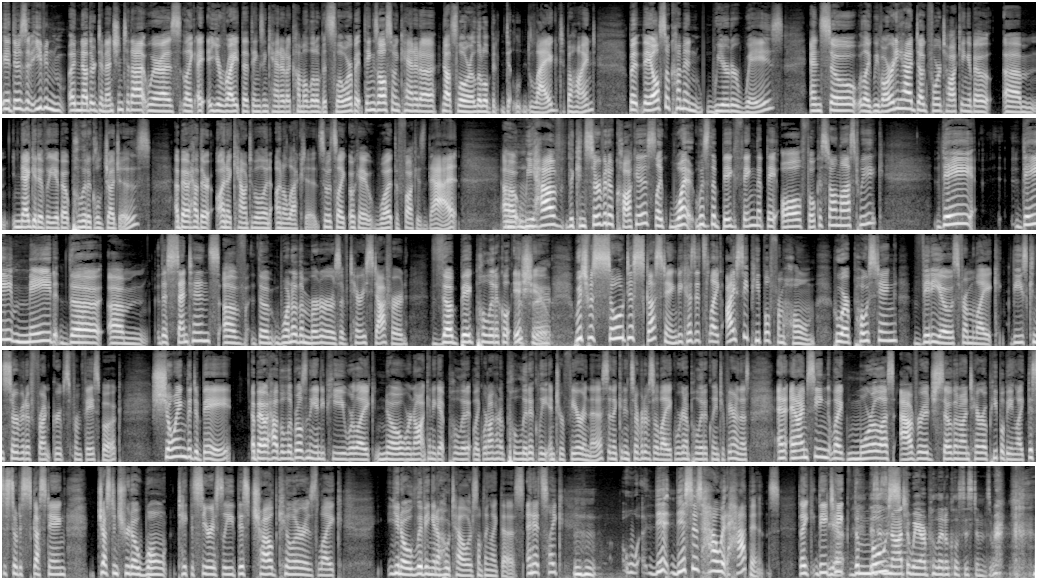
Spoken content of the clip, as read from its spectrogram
it, there's even another dimension to that. Whereas, like I, you're right that things in Canada come a little bit slower, but things also in Canada not slower, a little bit d- lagged behind, but they also come in weirder ways. And so, like we've already had Doug Ford talking about um, negatively about political judges, about how they're unaccountable and unelected. So it's like, okay, what the fuck is that? Uh, We have the conservative caucus. Like, what was the big thing that they all focused on last week? They they made the um the sentence of the one of the murderers of Tori Stafford the big political issue right. which was so disgusting because it's like I see people from home who are posting videos from like these conservative front groups from Facebook showing the debate about how the liberals and the NDP were like, no, we're not going to get politi- like we're not going to politically interfere in this, and the conservatives are like, we're going to politically interfere in this, and and I'm seeing like more or less average Southern Ontario people being like, this is so disgusting. Justin Trudeau won't take this seriously. This child killer is like, you know, living in a hotel or something like this, and it's like, mm-hmm. w- thi- this is how it happens. Like they Yeah. take the This most is not the way our political systems work.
